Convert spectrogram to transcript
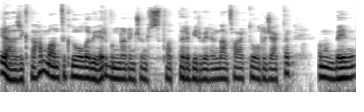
birazcık daha mantıklı olabilir. Bunların çünkü statları birbirinden farklı olacaktır. Ama ben,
